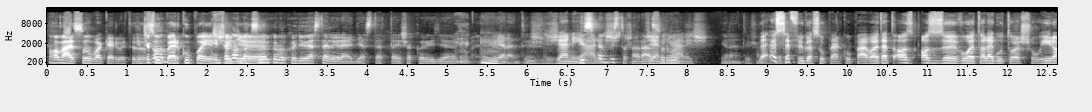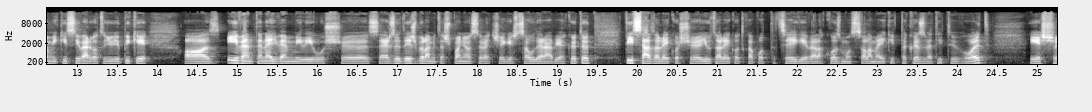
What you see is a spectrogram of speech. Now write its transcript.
ha már szóba került ez Én a szuperkupa, és Én csak hogy annak szurkolok, hogy ő ezt előre egyeztette, és akkor így jelentős. zseniális. Hiszen biztosan rászorul. Zseniális. Jelentős. De összefügg a szuperkupával. Tehát az, az volt a legutolsó hír, ami kiszivárgott, hogy ugye Piqué az évente 40 milliós szerződésből, amit a Spanyol Szövetség és Szaudarábia kötött, 10%-os ö, jutalékot kapott a cégével, a Kozmosszal, amelyik itt a közvetítő volt, és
